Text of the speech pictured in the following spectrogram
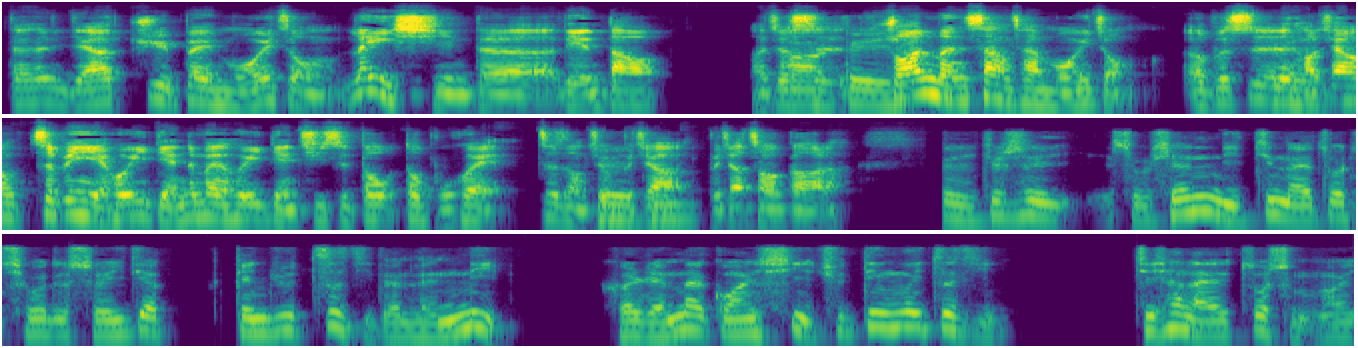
但是你要具备某一种类型的镰刀啊，就啊，是对专门擅长某一种，而不是好像这边也会一点，那边也会一点，其实都都不会，这种就比较比较糟糕了。对，就是首先你进来做期货的时候，一定要根据自己的能力和人脉关系去定位自己接下来做什么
